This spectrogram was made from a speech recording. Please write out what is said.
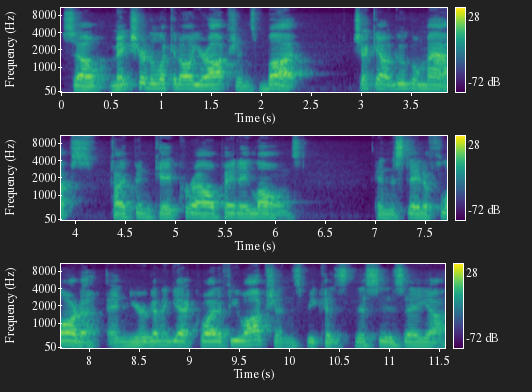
so make sure to look at all your options, but check out Google Maps type in Cape Coral payday loans in the state of Florida, and you're going to get quite a few options because this is a, uh,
